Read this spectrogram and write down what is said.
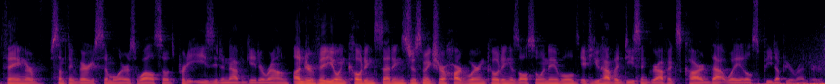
thing or something very similar as well, so it's pretty easy to navigate around. Under video encoding settings, just make sure hardware encoding is also enabled. If you have a decent graphics card, that way it'll speed up your renders.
